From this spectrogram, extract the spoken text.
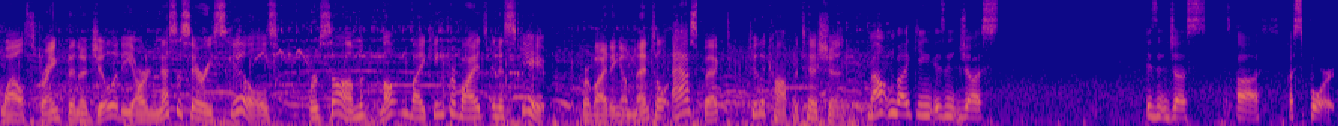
While strength and agility are necessary skills, for some, mountain biking provides an escape, providing a mental aspect to the competition. Mountain biking isn't just isn't just uh, a sport.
